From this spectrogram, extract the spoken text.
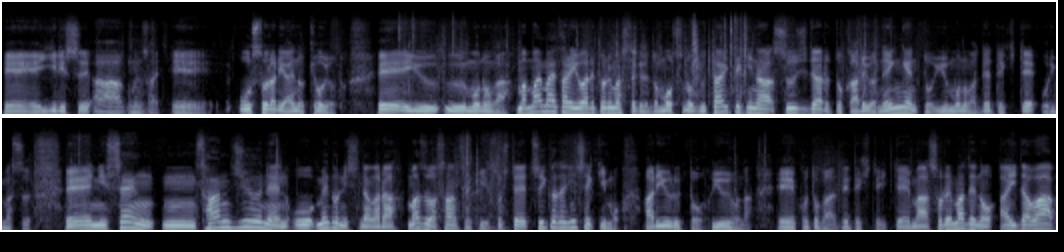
えー、イギリス、あ、ごめんなさい、えー、オーストラリアへの供与というものが、まあ、前々から言われておりましたけれども、その具体的な数字であるとか、あるいは年限というものが出てきております。えー、2030年をめどにしながら、まずは3隻、そして追加で2隻も、あり得るというような、ことが出てきていて、まあ、それまでの間は、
